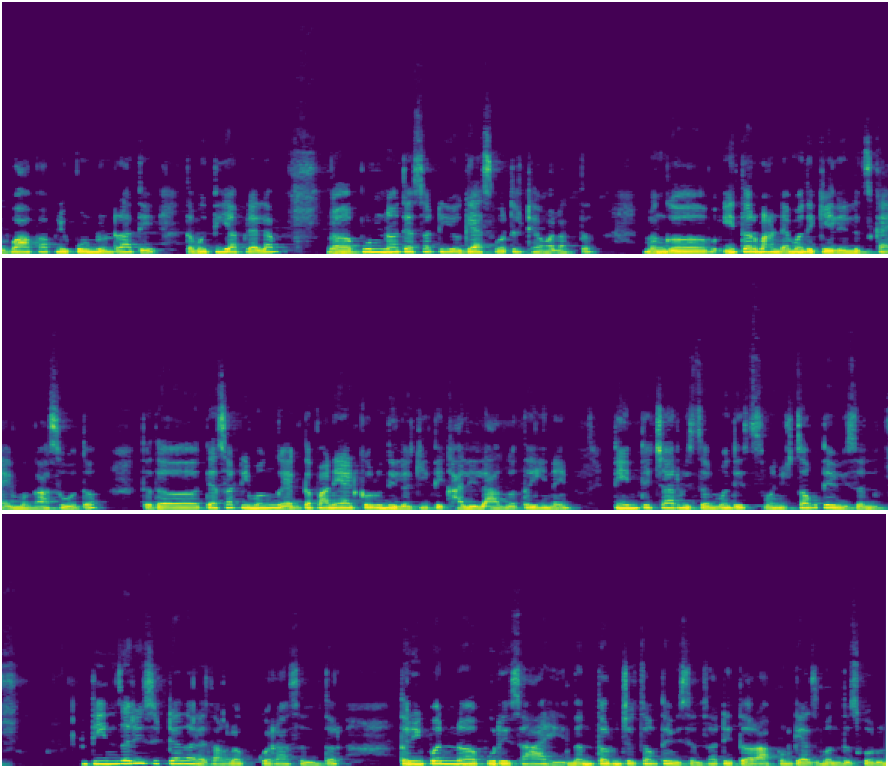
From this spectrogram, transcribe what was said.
वाफ आपली कोंडून राहते तर मग ती आपल्याला पुन्हा त्यासाठी गॅसवरच ठेवावं लागतं. मग इतर भांड्यामध्ये केलेलंच काय मग असं होतं. तर त्यासाठी मग एकदा पाणी ॲड करून दिलं की ते खाली लागतही नाही. तीन ते चार विसलमध्येच म्हणजे चौथ्या विसल तीन जरी सिट्ट्या झाल्या चांगला कुकर असेल तर तरी पण पुरेसा आहे. नंतरच्या चौथ्या विसलसाठी तर आपण गॅस बंदच करून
